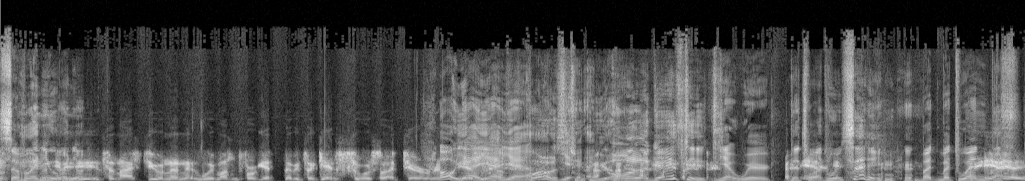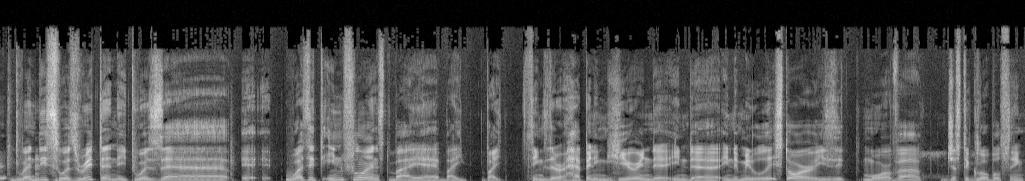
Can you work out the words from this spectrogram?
so when you, when It- you it's a nice tune, and we mustn't forget that it's against suicide terrorists. oh yeah yeah yeah Of course, yeah, we all against it. yeah we're That's what we're saying. But but when Yeah, this, yeah, when this was written, it was uh, uh, was it influenced by uh, by by things that are happening here in the in the in the Middle East, or is it more of a just a global thing?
